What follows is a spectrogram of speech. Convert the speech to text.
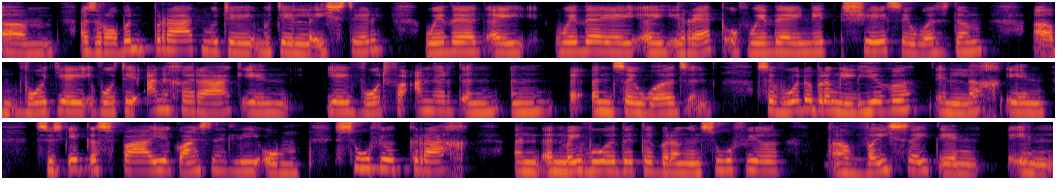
Um as Robin praat, moet jy moet jy luister whether hy whether hy rap of whether hy net share sy wisdom, um word jy word jy aangeraak en jy word verander in in in sy words en sy woorde bring lewe en lig en soos ek aspire constantly om soveel krag in in my woorde te bring en soveel uh, wysheid en en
